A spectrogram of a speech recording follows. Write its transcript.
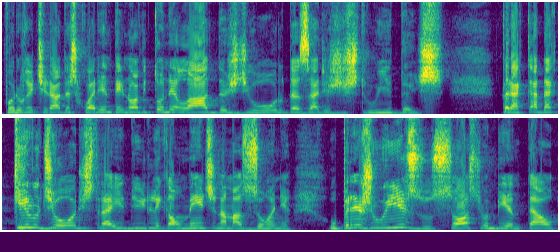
Foram retiradas 49 toneladas de ouro das áreas destruídas. Para cada quilo de ouro extraído ilegalmente na Amazônia, o prejuízo socioambiental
